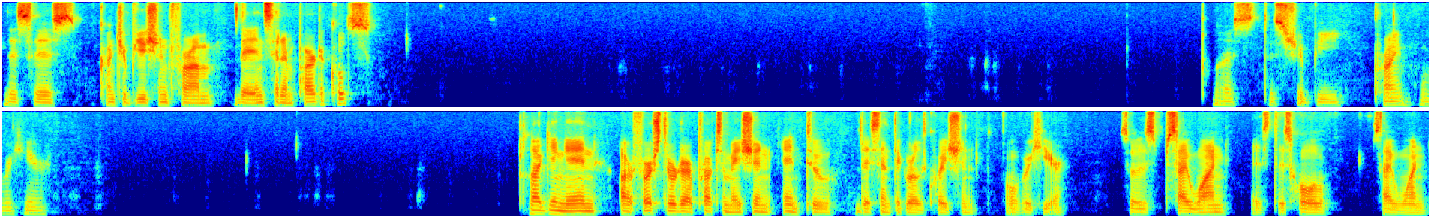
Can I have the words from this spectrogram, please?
This is contribution from the incident particles plus this should be prime over here. Plugging in our first order approximation into this integral equation over here. So this psi 1 is this whole psi 1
